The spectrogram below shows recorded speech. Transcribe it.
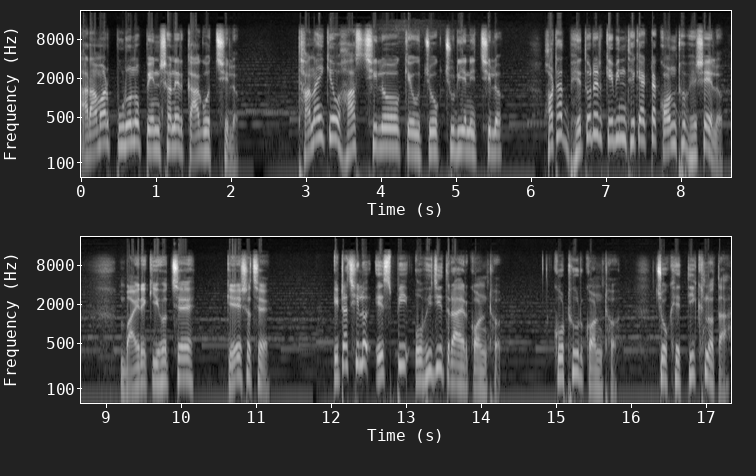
আর আমার পুরনো পেনশনের কাগজ ছিল। থানায় কেউ হাসছিল, কেউ চোখ চুরিয়ে নিচ্ছিল। হঠাৎ ভেতরের কেবিন থেকে একটা কণ্ঠ ভেসে এলো, বাইরে কি হচ্ছে? কে এসেছে? এটা ছিল এসপি অভিজিৎ রায়ের কণ্ঠ। কঠোর কণ্ঠ, চোখে তীক্ষ্ণতা,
